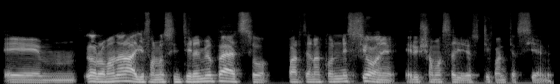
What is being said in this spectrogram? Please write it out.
e mh, loro vanno là, gli fanno sentire il mio pezzo, parte una connessione e riusciamo a salire tutti quanti assieme.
